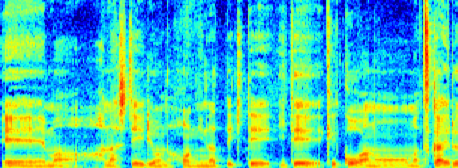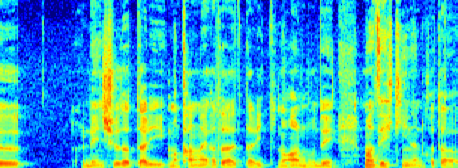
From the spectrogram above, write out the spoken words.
えー、まあ話しているような本になってきていて結構あの、まあ、使える練習だったり、まあ、考え方だったりっていうのがあるので、まあ、ぜひ気になる方は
